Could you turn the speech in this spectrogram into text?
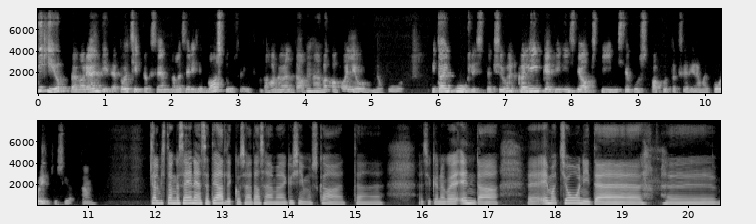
digiõppe variandid, et otsitakse endale selliseid vastuseid, ma tahan öelda mm -hmm. väga palju nagu mitte ainult Google'ist, eks ju, et ka LinkedInist ja Upsteamist ja kust pakutakse erinevaid koolitusi, et seal vist on ka see eneseteadlikkuse taseme küsimus ka, et, et sihuke nagu enda eh, emotsioonide eh,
